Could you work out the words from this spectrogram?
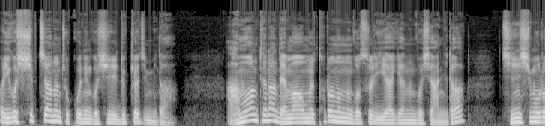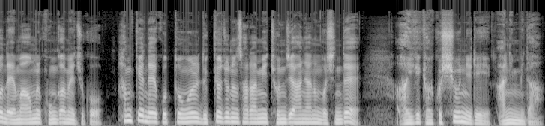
아, 이것이 쉽지 않은 조건인 것이 느껴집니다. 아무한테나 내 마음을 털어놓는 것을 이야기하는 것이 아니라 진심으로 내 마음을 공감해주고 함께 내 고통을 느껴주는 사람이 존재하냐는 것인데 아 이게 결코 쉬운 일이 아닙니다.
